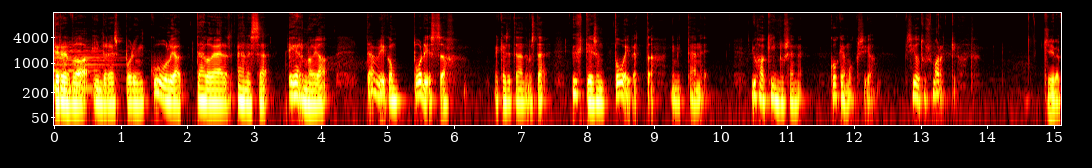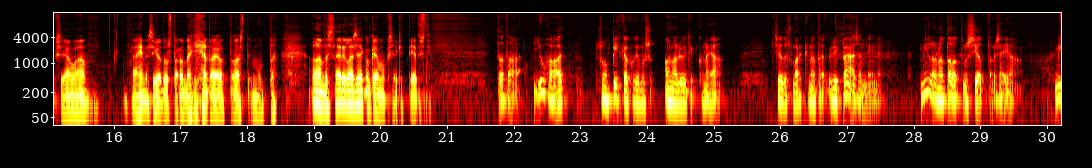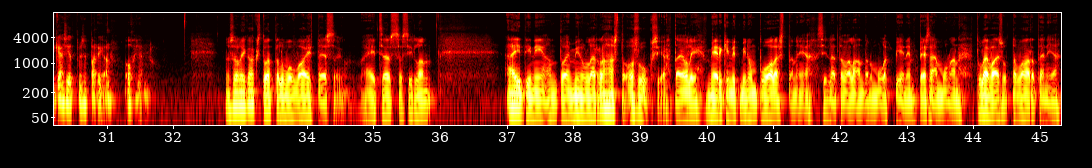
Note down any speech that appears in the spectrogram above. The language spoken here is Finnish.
Terve vaan Inderespodin kuulijat. Täällä on äänessä Erno ja tämän viikon podissa me käsitellään tämmöistä yhteisön toivetta, nimittäin Juha Kinnusen kokemuksia sijoitusmarkkinoilta. Kiitoksia vaan. Lähinnä sijoitustrategia toivottavasti, mutta on tässä erilaisia kokemuksiakin tietysti. Tota, Juha, sulla on pitkä kokemus analyytikkona ja sijoitusmarkkinoilta ylipäänsä, niin milloin olet aloittanut sijoittamisen ja mikä sijoittamisen pari on ohjannut? No se oli 2000-luvun vaihteessa. Mä itse asiassa silloin äitini antoi minulle rahastoosuuksia tai oli merkinnyt minun puolestani ja sillä tavalla antanut mulle pienen pesämunan tulevaisuutta varten. Ja,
